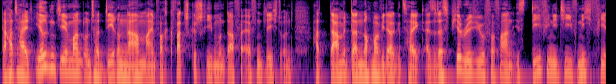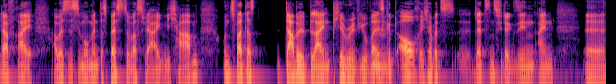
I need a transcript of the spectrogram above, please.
da hat halt irgendjemand unter deren Namen einfach Quatsch geschrieben und da veröffentlicht und hat damit dann nochmal wieder gezeigt. Also das Peer-Review-Verfahren ist definitiv nicht fehlerfrei, aber es ist im Moment das Beste, was wir eigentlich haben. Und zwar das Double-Blind Peer Review, weil mhm. es gibt auch, ich habe jetzt äh, letztens wieder gesehen, ein äh,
